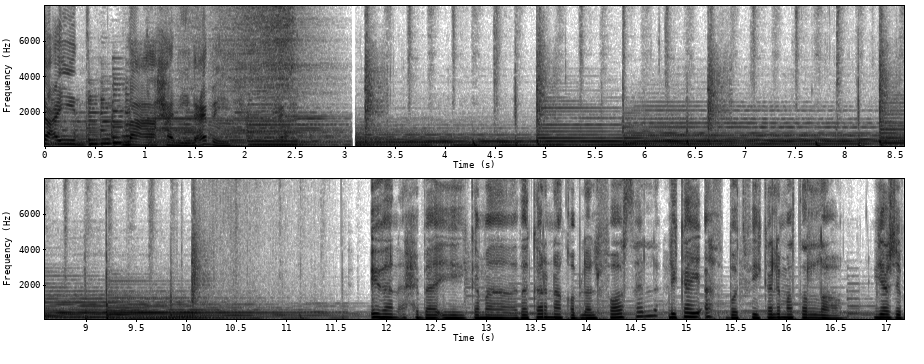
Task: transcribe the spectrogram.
سعيد مع حنين عبيد. إذا أحبائي كما ذكرنا قبل الفاصل لكي أثبت في كلمة الله يجب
